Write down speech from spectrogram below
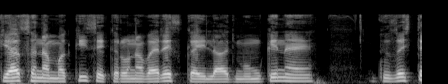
کیا سونامکی سے کرونا وائرس کا علاج ممکن ہے؟ گزشتہ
